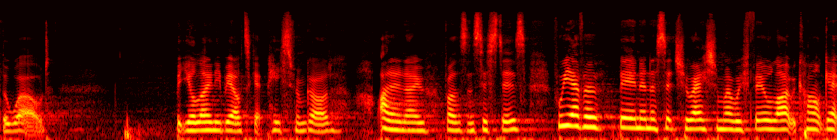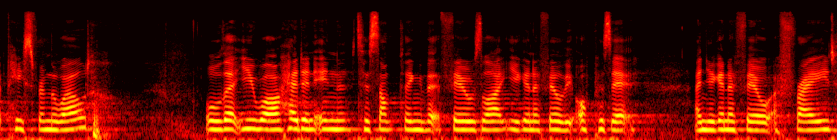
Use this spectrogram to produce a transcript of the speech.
the world, but you'll only be able to get peace from God. I don't know, brothers and sisters, have we ever been in a situation where we feel like we can't get peace from the world? Or that you are heading into something that feels like you're going to feel the opposite and you're going to feel afraid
